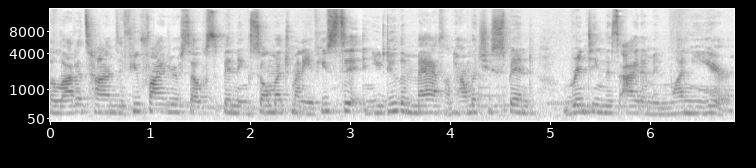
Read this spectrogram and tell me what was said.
a lot of times if you find yourself spending so much money if you sit and you do the math on how much you spend renting this item in one year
